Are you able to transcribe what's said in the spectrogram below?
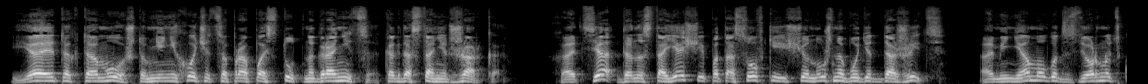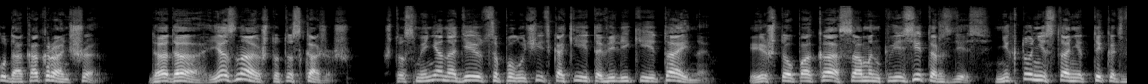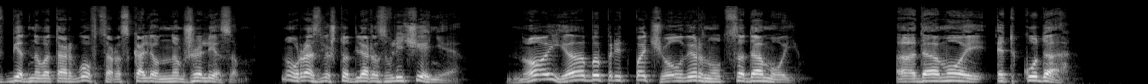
«Я это к тому, что мне не хочется пропасть тут, на границе, когда станет жарко. Хотя до настоящей потасовки еще нужно будет дожить, а меня могут вздернуть куда как раньше. Да-да, я знаю, что ты скажешь, что с меня надеются получить какие-то великие тайны, и что пока сам инквизитор здесь, никто не станет тыкать в бедного торговца раскаленным железом. Ну, разве что для развлечения. Но я бы предпочел вернуться домой. А домой это куда?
